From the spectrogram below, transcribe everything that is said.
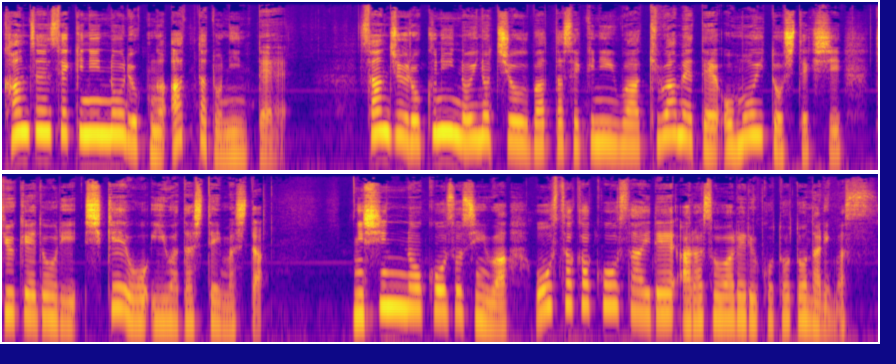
完全責任能力があったと認定。36人の命を奪った責任は極めて重いと指摘し、求刑通り死刑を言い渡していました。二審の控訴審は大阪高裁で争われることとなります。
